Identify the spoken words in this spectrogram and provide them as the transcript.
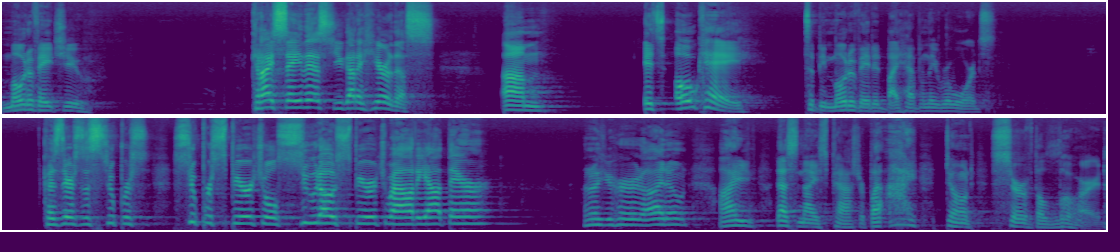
motivate you. Can I say this? You got to hear this. Um, it's okay to be motivated by heavenly rewards. Because there's this super, super spiritual, pseudo spirituality out there. I don't know if you heard, I don't, I, that's nice, Pastor, but I don't serve the Lord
